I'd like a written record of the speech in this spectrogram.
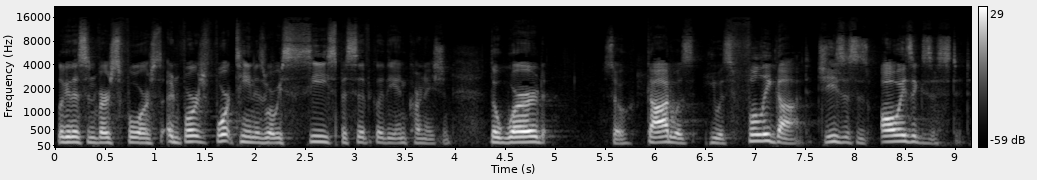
Look at this in verse 4. In verse 14 is where we see specifically the incarnation. The Word So God was, he was fully God. Jesus has always existed.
